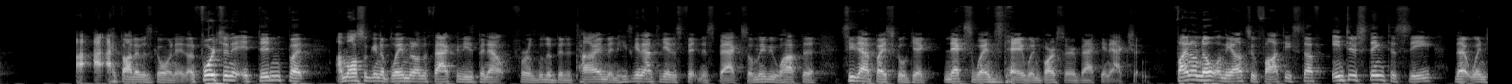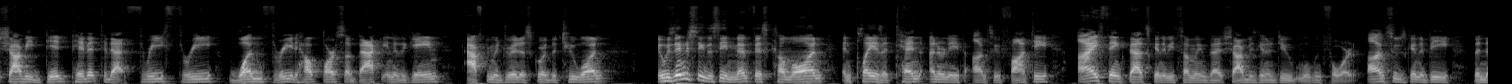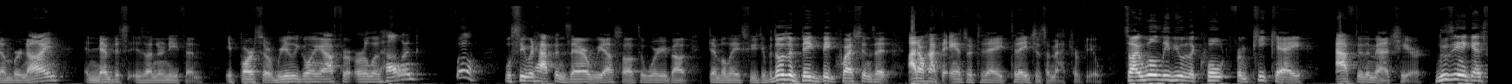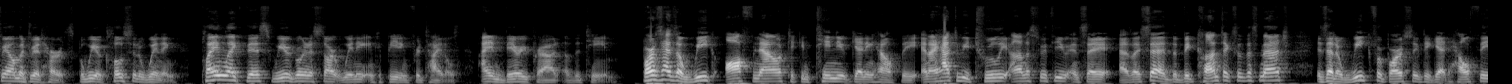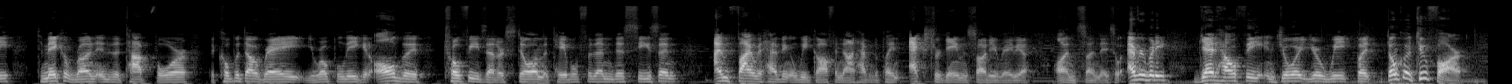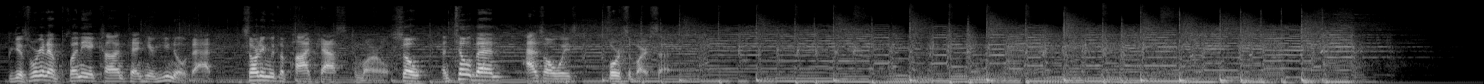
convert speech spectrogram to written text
I, I thought it was going in. Unfortunate it didn't, but I'm also going to blame it on the fact that he's been out for a little bit of time and he's going to have to get his fitness back. So maybe we'll have to see that bicycle kick next Wednesday when Barca are back in action. Final note on the Ansu Fati stuff. Interesting to see that when Xavi did pivot to that 3-3-1-3 to help Barca back into the game after Madrid has scored the 2-1, it was interesting to see Memphis come on and play as a 10 underneath Ansu Fati. I think that's going to be something that Xavi's going to do moving forward. Ansu's going to be the number nine, and Memphis is underneath him. If Barca are really going after Erling Haaland, well, we'll see what happens there. We also have to worry about Dembele's future. But those are big, big questions that I don't have to answer today. Today's just a match review. So I will leave you with a quote from Piqué after the match here. Losing against Real Madrid hurts, but we are closer to winning. Playing like this, we are going to start winning and competing for titles. I am very proud of the team. Barca has a week off now to continue getting healthy. And I have to be truly honest with you and say, as I said, the big context of this match is that a week for Barca to get healthy, to make a run into the top four, the Copa del Rey, Europa League, and all the trophies that are still on the table for them this season. I'm fine with having a week off and not having to play an extra game in Saudi Arabia on Sunday. So everybody get healthy, enjoy your week, but don't go too far because we're going to have plenty of content here. You know that. Starting with the podcast tomorrow. So until then, as always, Força Barça.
